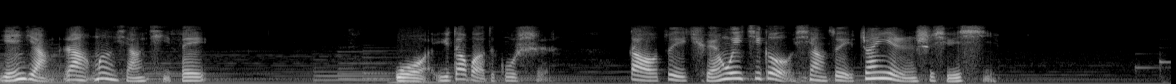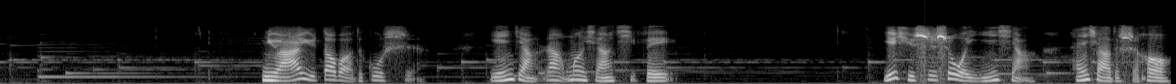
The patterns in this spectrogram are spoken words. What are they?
演讲让梦想起飞。我与道宝的故事，到最权威机构向最专业人士学习。女儿与道宝的故事，演讲让梦想起飞。也许是受我影响，很小的时候，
